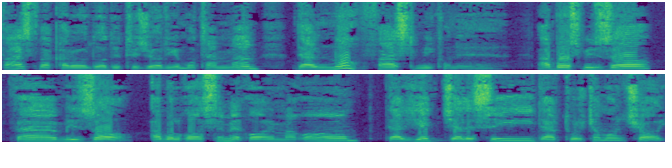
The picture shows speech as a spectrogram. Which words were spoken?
فصل و قرارداد تجاری متمم در نه فصل می‌کنه. عباس میرزا و میرزا ابوالقاسم قائم مقام در یک جلسه در ترکمانچای.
